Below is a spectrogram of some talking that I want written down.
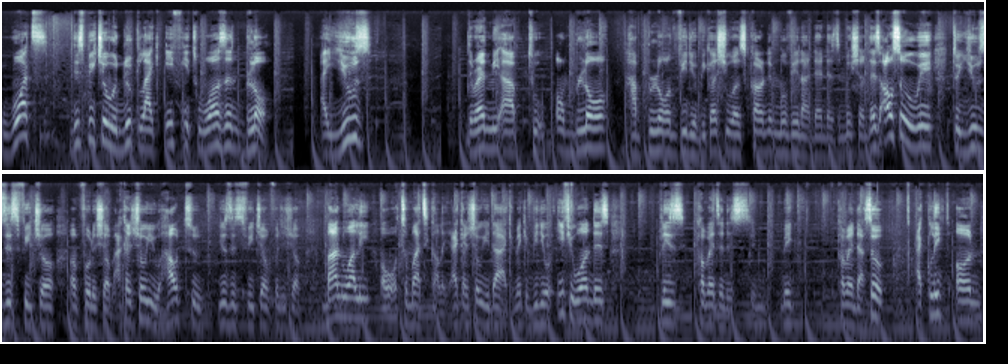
what this picture would look like if it wasn't blur. I use the Redmi app to unblur her blurred video because she was currently moving and then there's the motion. There's also a way to use this feature on Photoshop. I can show you how to use this feature on Photoshop manually or automatically. I can show you that. I can make a video. If you want this, please comment in this. Make comment that. So I clicked on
